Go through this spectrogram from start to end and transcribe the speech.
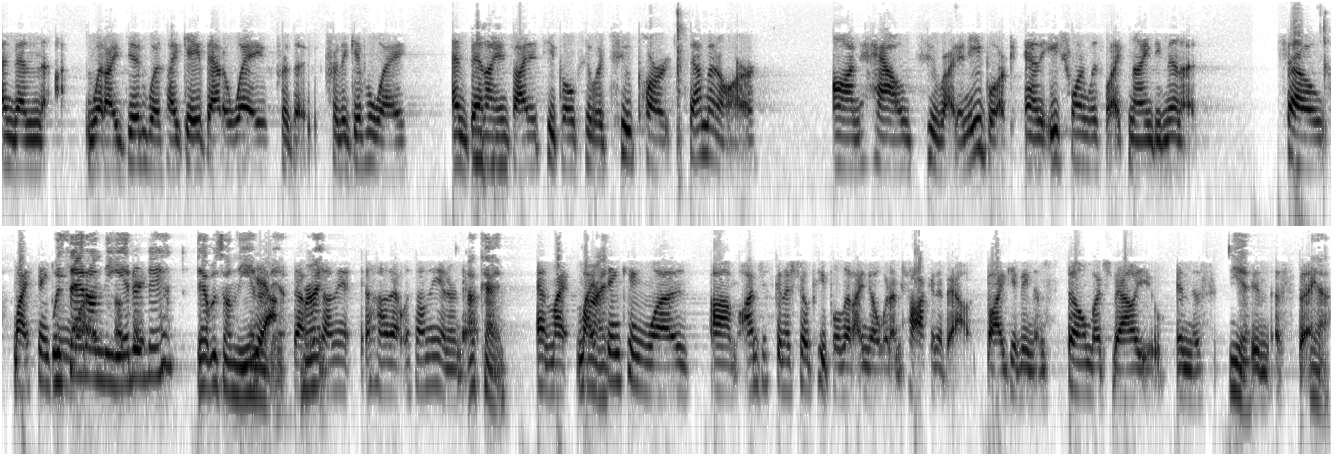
and then what I did was I gave that away for the for the giveaway, and then mm-hmm. I invited people to a two part seminar on how to write an ebook, and each one was like ninety minutes. So my thinking was that was, on the okay, internet? That was on the internet, yeah, that right? was on the uh, that was on the internet. Okay. And my, my right. thinking was, um, I'm just going to show people that I know what I'm talking about by giving them so much value in this, yeah. in this thing. Yeah.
